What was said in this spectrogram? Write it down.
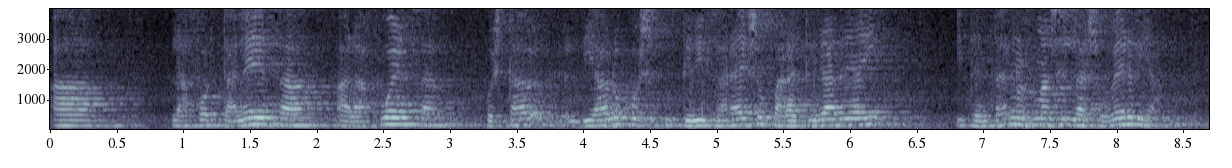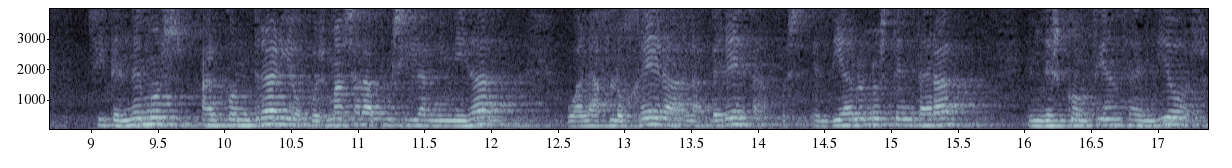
a la fortaleza, a la fuerza, pues el diablo pues utilizará eso para tirar de ahí y tentarnos más en la soberbia. Si tendemos al contrario, pues más a la pusilanimidad o a la flojera, a la pereza, pues el diablo nos tentará en desconfianza en Dios,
